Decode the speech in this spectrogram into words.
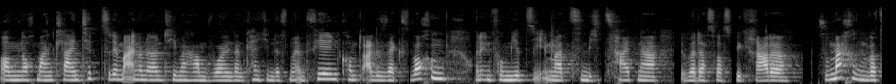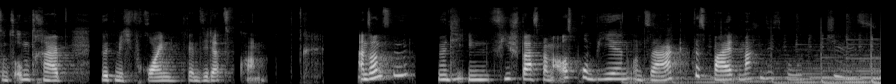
noch mal einen kleinen Tipp zu dem einen oder anderen Thema haben wollen, dann kann ich Ihnen das nur empfehlen. Kommt alle sechs Wochen und informiert Sie immer ziemlich zeitnah über das, was wir gerade so machen und was uns umtreibt. Würde mich freuen, wenn Sie dazu kommen. Ansonsten wünsche ich Ihnen viel Spaß beim Ausprobieren und sage bis bald, machen Sie es gut. Tschüss.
